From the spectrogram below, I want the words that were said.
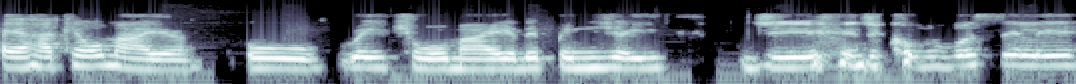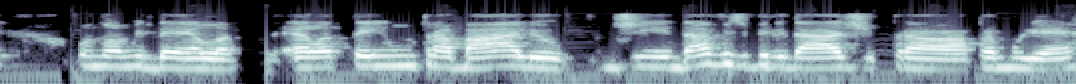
é a Raquel Maia ou Rachel ou Maia, depende aí de, de como você lê o nome dela. Ela tem um trabalho de dar visibilidade para a mulher,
